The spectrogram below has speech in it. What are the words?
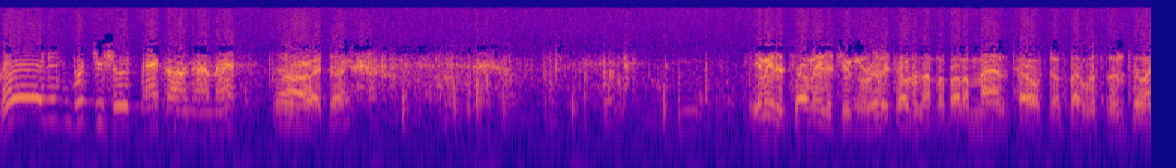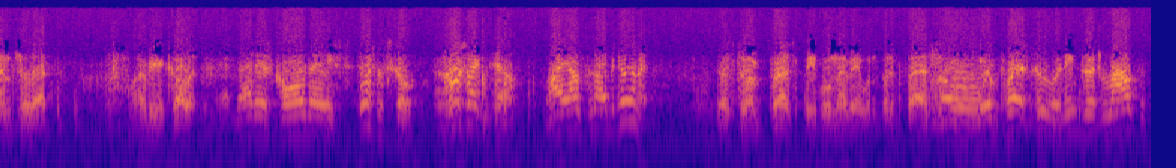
Well, you can put your shirt back on now, Matt. All right, Doc. You mean to tell me that you can really tell something about a man's health just by listening to him through that, whatever you call it? That is called a stethoscope. Of course I can tell. Why else would I be doing it? Just to impress people, maybe. I wouldn't put it past you. Oh, impress who? An ignorant lout that's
